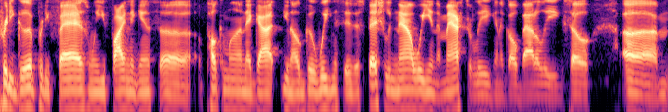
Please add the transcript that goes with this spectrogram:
pretty good, pretty fast when you're fighting against uh, a Pokemon that got you know good weaknesses. Especially now we in the Master League and the Go Battle League, so um,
